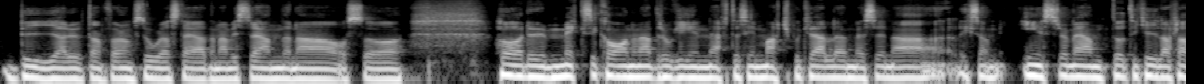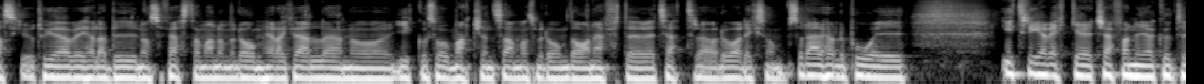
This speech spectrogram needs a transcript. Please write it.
byar utanför de stora städerna vid stränderna och så hörde du mexikanerna drog in efter sin match på kvällen med sina liksom, instrument och tequilaflaskor och tog över i hela byn och så festade man med dem hela kvällen och gick och såg matchen tillsammans med dem dagen efter etc. Och det var liksom, så där höll det på i, i tre veckor, träffade nya kulturer,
